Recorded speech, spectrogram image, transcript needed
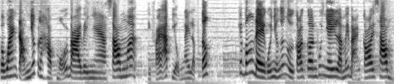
Và quan trọng nhất là học mỗi bài về nhà xong á, thì phải áp dụng ngay lập tức. Cái vấn đề của những cái người coi kênh của nhi là mấy bạn coi xong,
